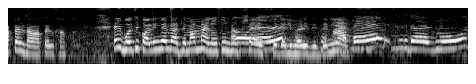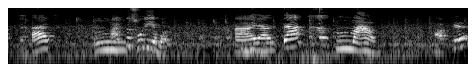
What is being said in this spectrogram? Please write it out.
আপেল দাও আপেল খাক। এই বলছি কলিং বেল বাজে মাম্মাই নতুন রূপসা এসছে ডেলিভারি দিতে। নিয়ে আপেল আর সরিয়ে বল। আর একটা মাম আপেল?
